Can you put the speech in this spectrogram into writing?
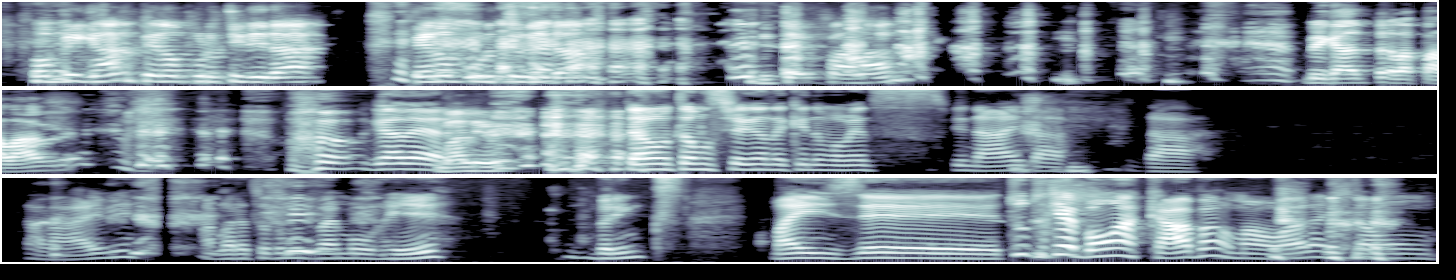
Obrigado pela oportunidade, pela oportunidade de ter falado. Obrigado pela palavra. Galera, Valeu. então estamos chegando aqui nos momentos finais da, da, da live. Agora todo mundo vai morrer. Brinks. Mas é, tudo que é bom acaba uma hora, então.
